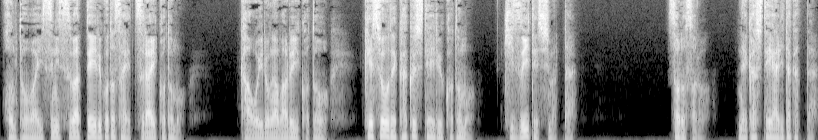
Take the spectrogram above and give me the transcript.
本当は椅子に座っていることさえ辛いことも、顔色が悪いことを化粧で隠していることも気づいてしまった。そろそろ寝かしてやりたかった。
